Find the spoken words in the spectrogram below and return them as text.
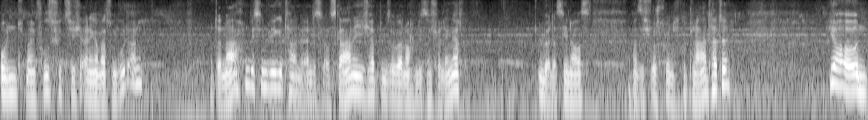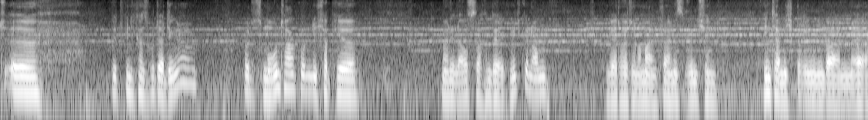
Und mein Fuß fühlt sich einigermaßen gut an. Hat danach ein bisschen wehgetan, während des Laufs gar nicht. Ich habe ihn sogar noch ein bisschen verlängert. Über das hinaus, was ich ursprünglich geplant hatte. Ja, und äh, jetzt bin ich ganz guter Dinge. Heute ist Montag und ich habe hier meine Laufsachen direkt mitgenommen. Ich werde heute nochmal ein kleines Ründchen hinter mich bringen beim, äh,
